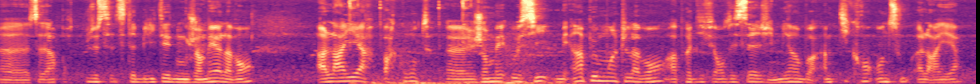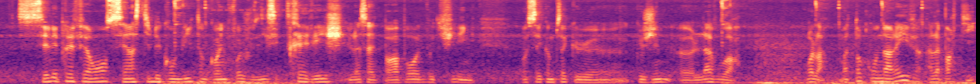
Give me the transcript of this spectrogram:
Euh, ça apporte plus de stabilité, donc j'en mets à l'avant. À l'arrière, par contre, euh, j'en mets aussi, mais un peu moins que l'avant. Après différents essais, j'aime bien avoir un petit cran en dessous à l'arrière. C'est les préférences, c'est un style de conduite. Encore une fois, je vous dis que c'est très riche. là, ça va être par rapport à votre feeling. C'est comme ça que, que j'aime l'avoir. Voilà, maintenant qu'on arrive à la partie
